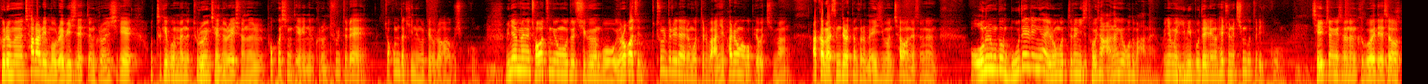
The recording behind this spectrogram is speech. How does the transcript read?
그러면 차라리 뭐 Revit이 됐든 그런 식의 어떻게 보면 drawing generation을 focusing 되어 있는 그런 tool들에 조금 더 기능을 배우라고 하고 싶고 음. 왜냐하면 저 같은 경우도 지금 뭐 여러 가지 tool들이나 이런 것들을 많이 활용하고 배웠지만 아까 말씀드렸던 그런 management 차원에서는 어느 정도 모델링이나 이런 것들은 이제 더 이상 안 한 경우도 많아요. 왜냐면 이미 모델링을 해주는 친구들이 있고 음. 제 입장에서는 그거에 대해서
